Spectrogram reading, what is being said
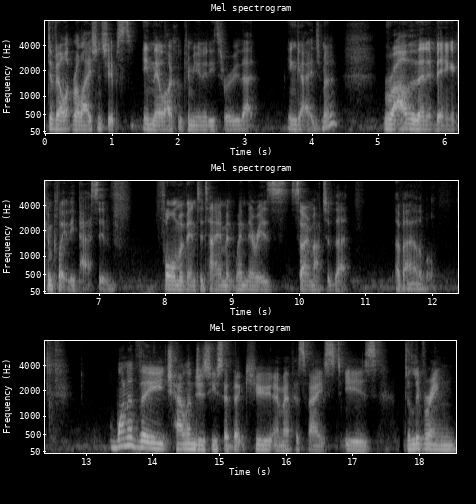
develop relationships in their local community through that engagement, rather than it being a completely passive form of entertainment when there is so much of that available. One of the challenges you said that QMF has faced is delivering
